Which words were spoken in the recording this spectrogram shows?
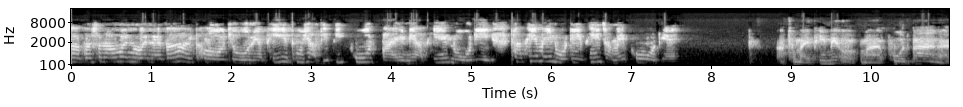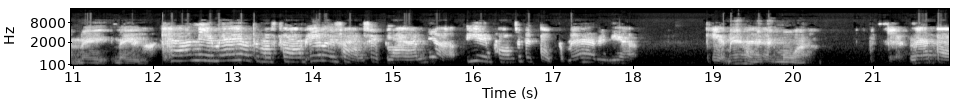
อเพราะฉะนั้น when whenever I told you เนี่ยพี่ทุกอย่างที่พี่พูดไปเนี่ย พี่รู้ดี ถ้าพี่ไม่รู้ดีพี่จะไม่พูดไงอะ ทำไมพี่ไม่ออกมาพูดบ้างอะในใน แค่นี้แม่อยากจะมาฟ้องพี่เลยสามสิบล้านเนี่ย พี่เองพร้อมจะไปตบกับแม่เลยเนี่ย เกลียดแม่ของในแตงโมอะแม่ต่อ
